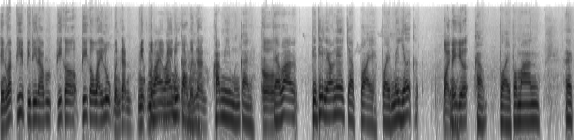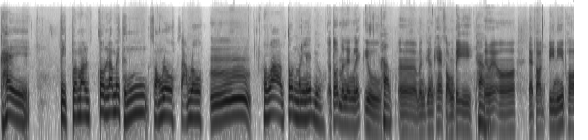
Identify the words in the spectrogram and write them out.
เห็นว่าพี่ปีที่แล้วพี่ก็พี่ก็ไว้ลูกเหมือนกันมีมันไว้มีไว้มีลูกออกเหมือนกัน ครับมีเหมือนกันอ๋อแต่ว่าปีที่แล้วเนี่ยจะปล่อยปล่อยไม่เยอะ ปล่อยไม่เยอะครับ ปล่อยประมาณเอ่อให้ติดประมาณต้นละไม่ถึงสองโลสามโล อืมเพราะว่าต้นมันเล็กอยู่แต่ต้นมันยังเล็กอยู่ครับเออมันยังแค่สองปีครับใช่ไหมอ๋อแต่ตอนปีนี้พอ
